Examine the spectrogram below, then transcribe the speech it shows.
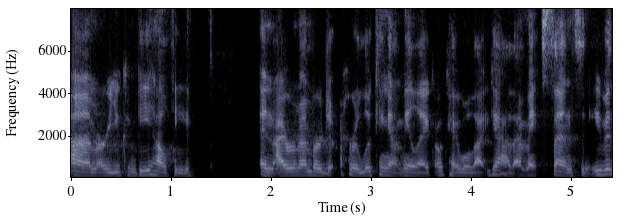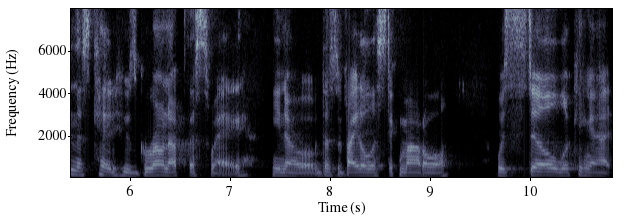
um, or you can be healthy. And I remember her looking at me like, okay, well, that, yeah, that makes sense. And even this kid who's grown up this way, you know, this vitalistic model, was still looking at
